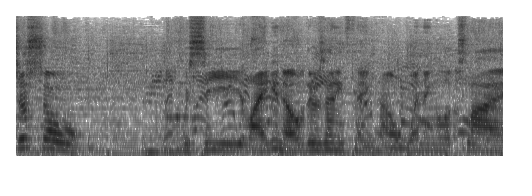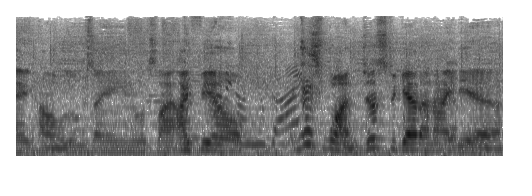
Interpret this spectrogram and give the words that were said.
Just so we see, like, you know, there's anything, how winning looks like, how losing looks like. I feel, just one, just to get an idea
